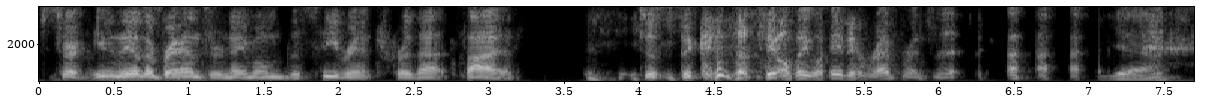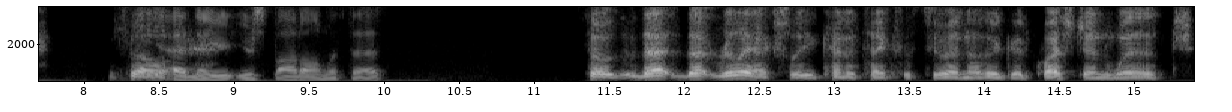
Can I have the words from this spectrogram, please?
sure. Even the other brands are name them the C wrench for that size, just because that's the only way to reference it. yeah. So yeah, no, you're, you're spot on with that. So that that really actually kind of takes us to another good question, which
